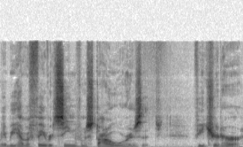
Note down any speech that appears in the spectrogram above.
Maybe you have a favorite scene from Star Wars that featured her.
